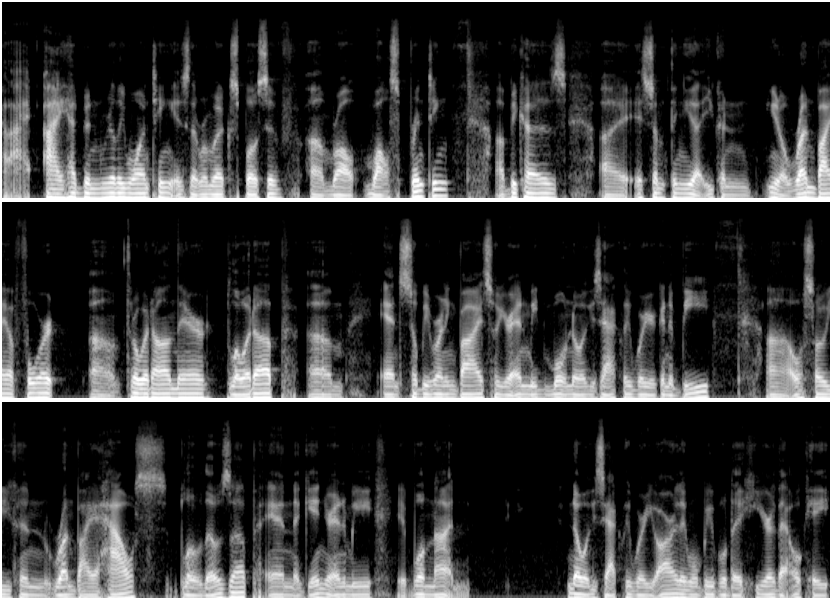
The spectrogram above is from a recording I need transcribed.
I, I had been really wanting is the remote explosive um, while while sprinting, uh, because uh, it's something that you can you know run by a fort, um, throw it on there, blow it up, um, and still be running by, so your enemy won't know exactly where you're going to be. Uh, also, you can run by a house, blow those up, and again, your enemy it will not know exactly where you are. They won't be able to hear that. Okay,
